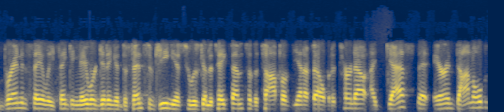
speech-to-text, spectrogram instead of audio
Brandon Staley thinking they were getting a defensive genius who was going to take them to the top of the NFL. But it turned out, I guess, that Aaron Donald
